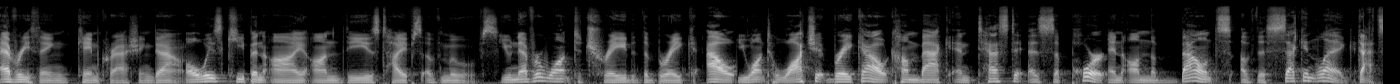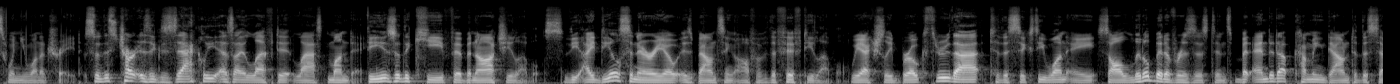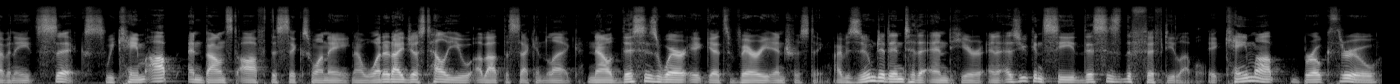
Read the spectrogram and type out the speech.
everything came crashing down. Always keep an eye on these types of moves. You never want to trade the breakout. You want to watch it break out, come back and test it as support. And on the bounce of the second leg, that's when you want to trade. So this chart is exactly as I left it last Monday. These are the key Fibonacci levels. The ideal scenario is bouncing off of the 50 level. We actually broke through that to the 61.8, saw a little bit of resistance, but ended up coming down to the 786. We came up and bounced bounced off the 618. Now, what did I just tell you about the second leg? Now, this is where it gets very interesting. I've zoomed it into the end here, and as you can see, this is the 50 level. It came up, broke through,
